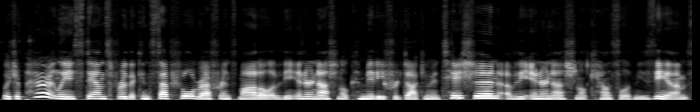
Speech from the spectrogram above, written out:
which apparently stands for the Conceptual Reference Model of the International Committee for Documentation of the International Council of Museums,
